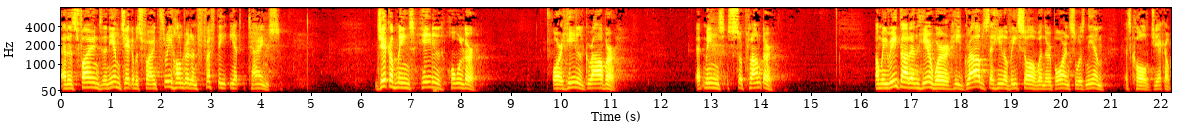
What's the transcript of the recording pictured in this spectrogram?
it is found, the name Jacob is found 358 times. Jacob means heel holder or heel grabber. It means supplanter. And we read that in here where he grabs the heel of Esau when they're born, so his name is called Jacob.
